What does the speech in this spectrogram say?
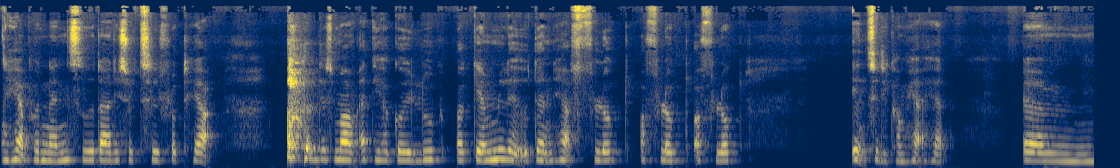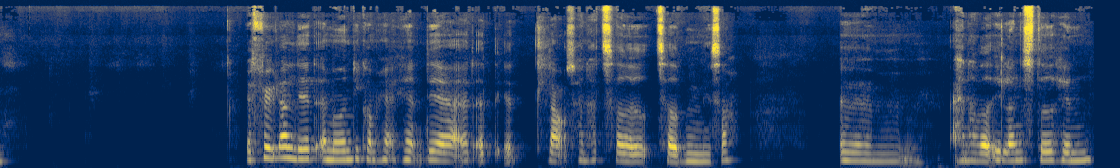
og her på den anden side, der har de søgt tilflugt her. det er som om, at de har gået i loop og gennemlevet den her flugt og flugt og flugt, indtil de kom herhen. Øhm, jeg føler lidt, at måden de kom herhen, det er, at, at, at Claus han har taget, taget dem med sig. Øhm, han har været et eller andet sted henne,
